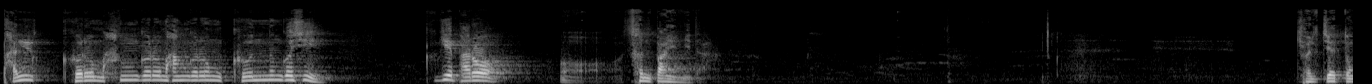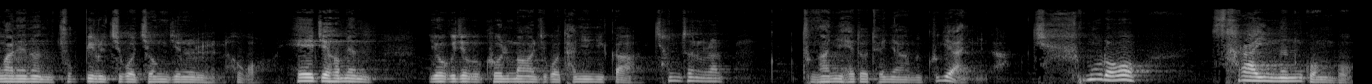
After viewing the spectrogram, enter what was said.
발걸음 한 걸음 한 걸음 걷는 것이 그게 바로 어, 선방입니다. 결제 동안에는 죽비를 치고 정진을 하고 해제하면 여기저기 걸망을 지고 다니니까 참선을 등한히 해도 되냐 하면 그게 아닙니다. 참으로 살아있는 공부,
